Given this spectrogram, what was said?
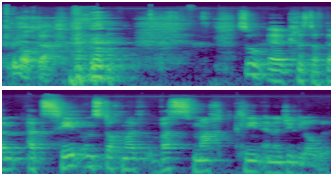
ich bin auch da. So, äh, Christoph, dann erzähl uns doch mal, was macht Clean Energy Global?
